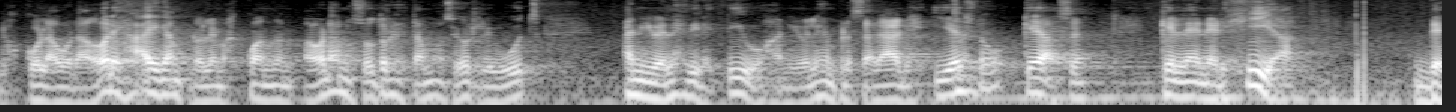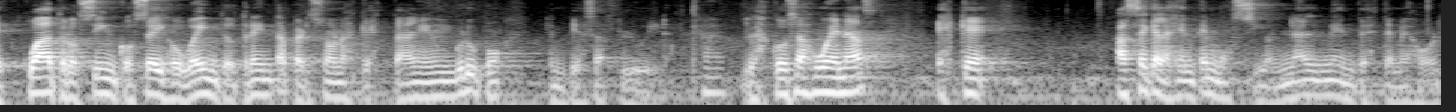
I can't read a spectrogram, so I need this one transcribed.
los colaboradores hayan problemas. Cuando ahora nosotros estamos haciendo reboots a niveles directivos, a niveles empresariales. ¿Y esto qué hace? Que la energía de 4, 5, 6 o 20 o 30 personas que están en un grupo empieza a fluir. Claro. Las cosas buenas es que hace que la gente emocionalmente esté mejor.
